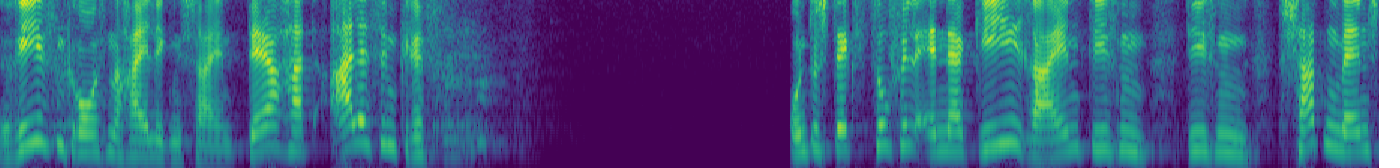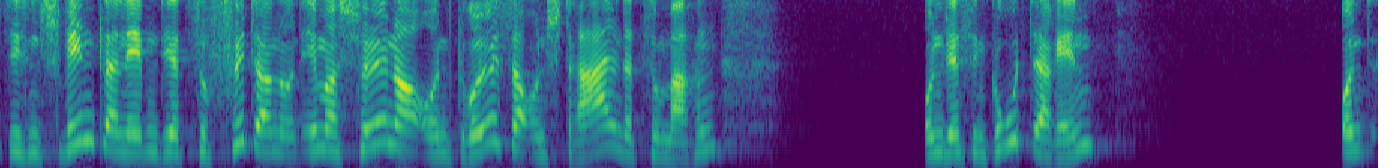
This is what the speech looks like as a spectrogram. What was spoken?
riesengroßen Heiligenschein, der hat alles im Griff. Und du steckst so viel Energie rein, diesen, diesen Schattenmensch, diesen Schwindler neben dir zu füttern und immer schöner und größer und strahlender zu machen. Und wir sind gut darin. Und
